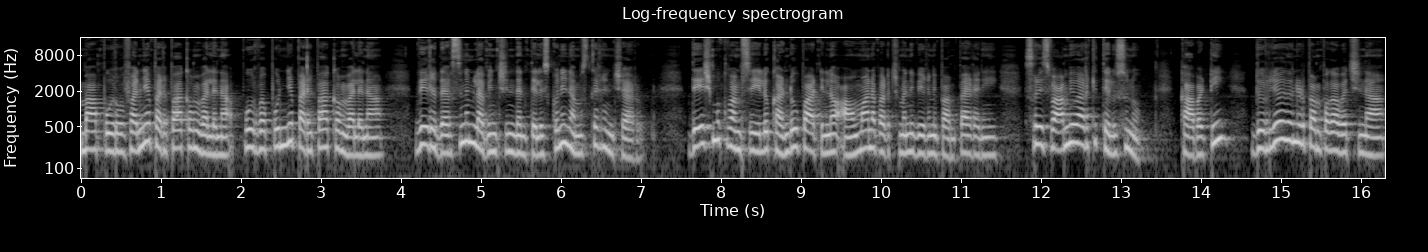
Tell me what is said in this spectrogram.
మా పూర్వపుణ్య పరిపాకం వలన పూర్వపుణ్య పరిపాకం వలన వీరి దర్శనం లభించిందని తెలుసుకొని నమస్కరించారు. దేశ్ముఖ్ వంశీయులు కండు పాటిల్లో అవమానపరచమని వీరిని పంపారని శ్రీ స్వామివారికి తెలుసును. కాబట్టి దుర్యోధనుడు పంపగా వచ్చిన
